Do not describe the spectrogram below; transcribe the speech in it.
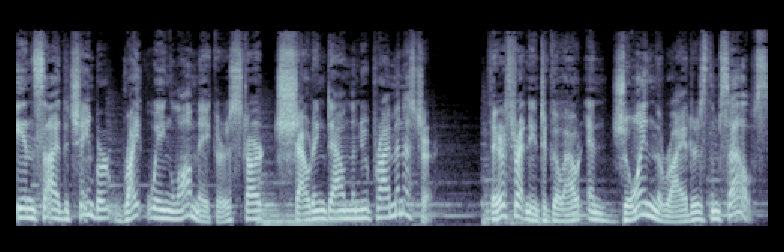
inside the chamber, right wing lawmakers start shouting down the new prime minister. They're threatening to go out and join the rioters themselves.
